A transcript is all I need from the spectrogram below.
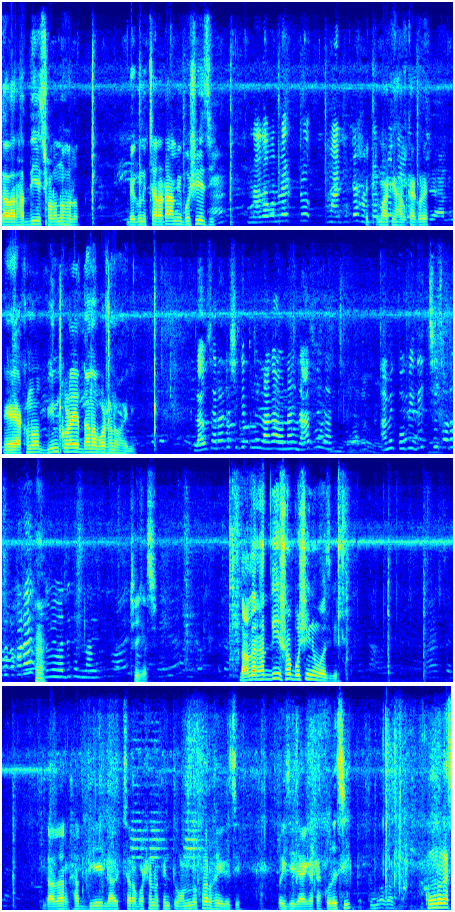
দাদার হাত দিয়ে ছড়ানো হলো। বেগুনের চারাটা আমি বসিয়েছি। একটু মাটি হালকা করে। এ, এখনও বিন কড়াইয়ের দানা বসানো হয়নি। লাউ চারাটা শিখে তুমি লাগাও নাই রাত হয়ে যাচ্ছে। আমি কপি দিচ্ছি ছোট ছোট করে হ্যাঁ। তুমি ওদিকে লাগাও। ঠিক আছে। দাদার হাত দিয়ে সব বসিয়ে নেব আজকে। দাদার হাত দিয়েই লাউ চারা বসানো কিন্তু অন্ধকার হয়ে গেছে। ওই যে জায়গাটা করেছি। কুমড়ো গাছ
